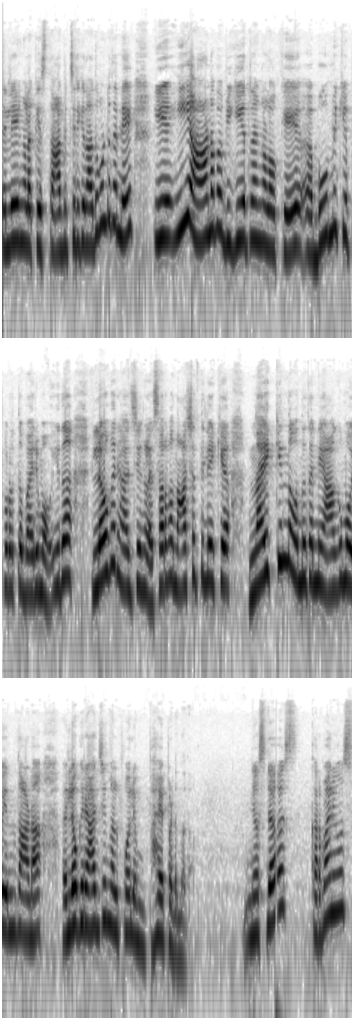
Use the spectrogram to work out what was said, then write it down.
നിലയങ്ങളൊക്കെ സ്ഥാപിച്ചിരിക്കുന്നത്. അതുകൊണ്ട് തന്നെ ഈ ആണവ വികീരണങ്ങളൊക്കെ ഭൂമിക്ക് പുറത്ത് വരുമോ? ഇത് ലോകരാജ്യങ്ങളെ സർവനാശത്തിലേക്ക് നയിക്കുന്ന ഒന്ന് തന്നെ ആകുമോ എന്നതാണ് ലോകരാജ്യങ്ങൾ പോലും ഭയപ്പെടുന്നത്. ന്യൂസ് ഡെസ്ക് കർമ്മ ന്യൂസ്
